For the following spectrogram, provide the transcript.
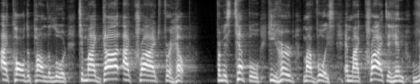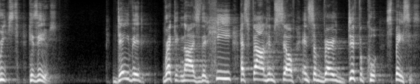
I called upon the Lord. To my God, I cried for help. From his temple, he heard my voice, and my cry to him reached his ears. David recognizes that he has found himself in some very difficult spaces.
